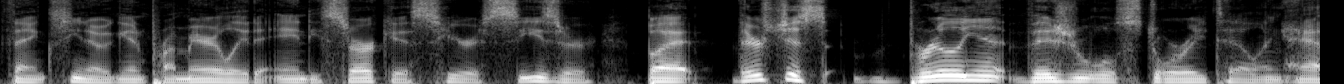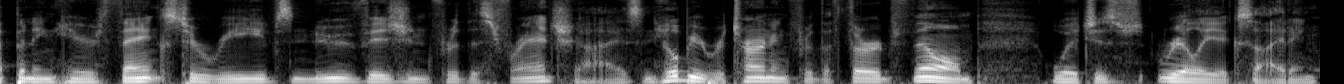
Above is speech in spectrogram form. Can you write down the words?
Thanks, you know, again, primarily to Andy Serkis here as Caesar. But there's just brilliant visual storytelling happening here thanks to Reeves' new vision for this franchise. And he'll be returning for the third film, which is really exciting.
